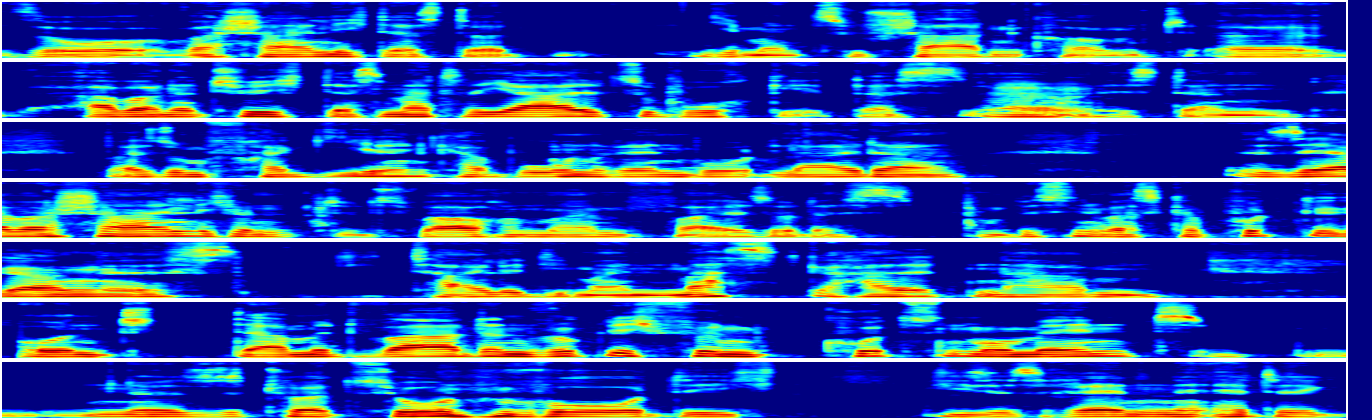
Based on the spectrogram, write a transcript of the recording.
so wahrscheinlich, dass dort jemand zu Schaden kommt. Äh, aber natürlich das Material zu Bruch geht. Das äh, mhm. ist dann bei so einem fragilen Carbon-Rennboot leider sehr wahrscheinlich und es war auch in meinem Fall so, dass ein bisschen was kaputt gegangen ist. Die Teile, die meinen Mast gehalten haben. Und damit war dann wirklich für einen kurzen Moment eine Situation, wo ich dieses Rennen hätte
